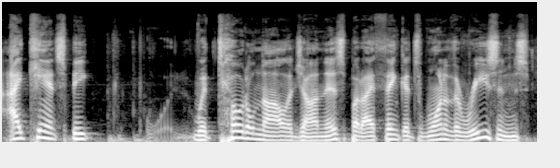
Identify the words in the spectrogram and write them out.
I can't speak with total knowledge on this, but I think it's one of the reasons,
